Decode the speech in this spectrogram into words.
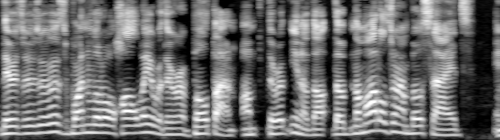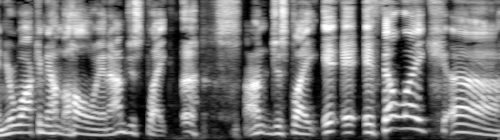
there's there was one little hallway where they were both on, um, there were, you know, the, the, the, models are on both sides and you're walking down the hallway and I'm just like, ugh, I'm just like, it, it, it felt like, uh,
